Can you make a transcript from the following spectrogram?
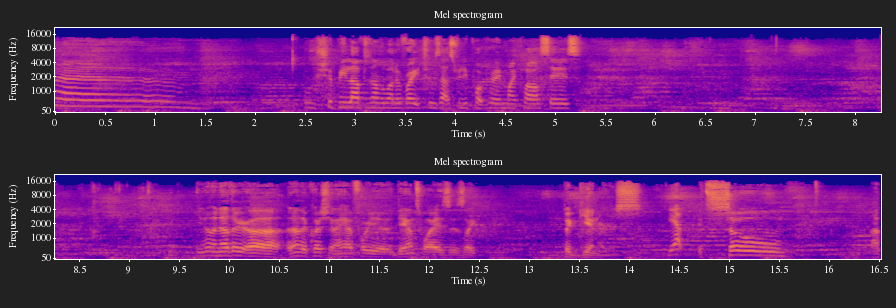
Um, oh, Should Be Loved, another one of Rachel's, that's really popular in my classes. You know, another uh, another question I have for you, dance wise, is like beginners. Yep. It's so I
